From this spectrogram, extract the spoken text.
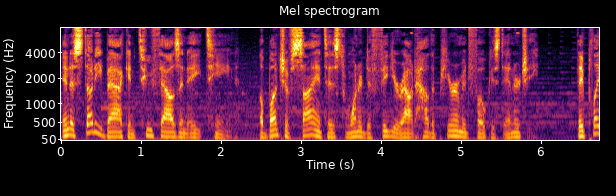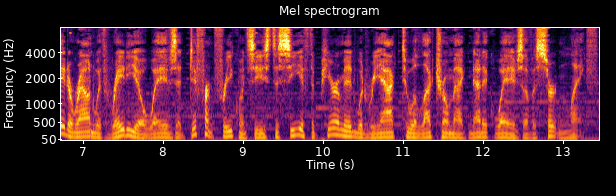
In a study back in 2018, a bunch of scientists wanted to figure out how the pyramid focused energy. They played around with radio waves at different frequencies to see if the pyramid would react to electromagnetic waves of a certain length.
